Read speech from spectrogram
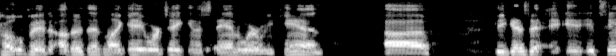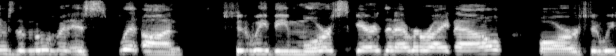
COVID, other than like, hey, we're taking a stand where we can. Uh, because it, it, it seems the movement is split on should we be more scared than ever right now, or should we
